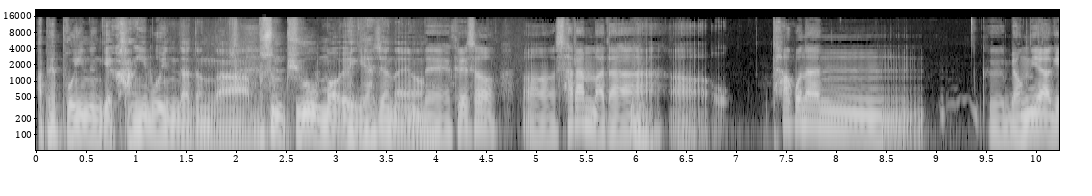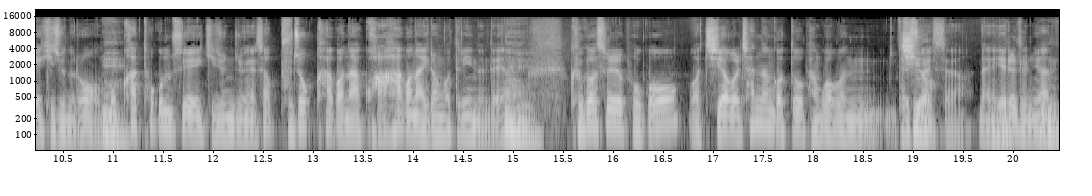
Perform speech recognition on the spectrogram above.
앞에 보이는 게 강이 보인다던가 무슨 view 뭐 얘기하잖아요. 네. 그래서 어 사람마다 어 타고난 그 명리학의 기준으로 네. 목화토금수의 기준 중에서 부족하거나 과하거나 이런 것들이 있는데요. 네. 그것을 보고 어, 지역을 찾는 것도 방법은 될 지역. 음. 수가 있어요. 네, 예를 들면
